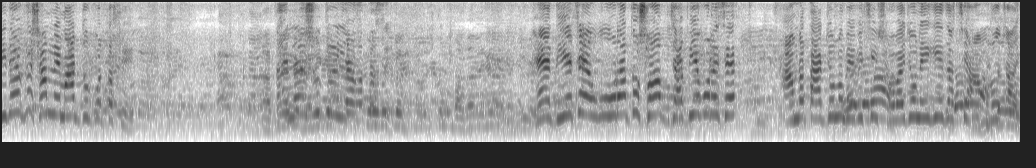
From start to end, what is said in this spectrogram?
বিধায়কের সামনে ইয়া করতেছে। হ্যাঁ দিয়েছে। ওরা তো সব ঝাঁপিয়ে পড়েছে। আমরা তার জন্য ভেবেছি সবাই জন এগিয়ে যাচ্ছে, আমরাও যাই।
